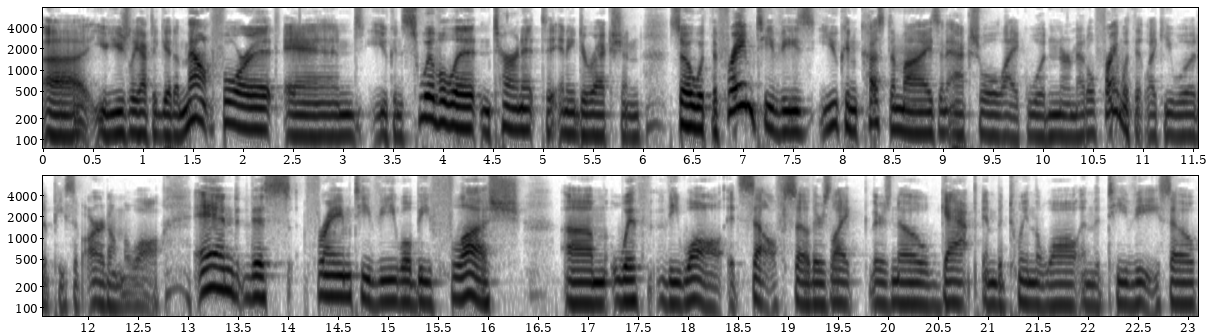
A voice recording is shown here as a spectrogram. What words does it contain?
uh, you usually have to get a mount for it, and you can swivel it and turn it to any direction. So with the frame TVs, you can customize an actual like wooden or metal frame with it, like you would a piece of art on the wall. And this frame TV will be flush um, with the wall itself. So there's like there's no gap in between the wall and the TV. So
